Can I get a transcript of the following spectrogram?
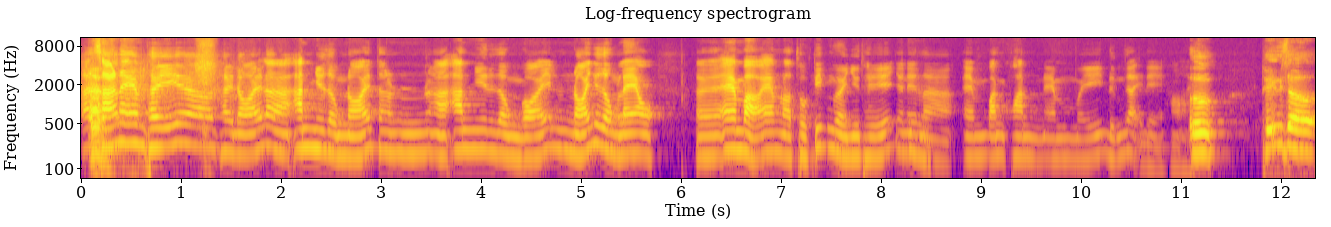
Tại sáng nay em thấy ờ, thầy nói là ăn như rồng nói, à, ăn như rồng gói, nói như rồng leo. Ờ, em bảo em là thuộc tiếp người như thế cho nên là em băn khoăn em mới đứng dậy để hỏi. ừ thế giờ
